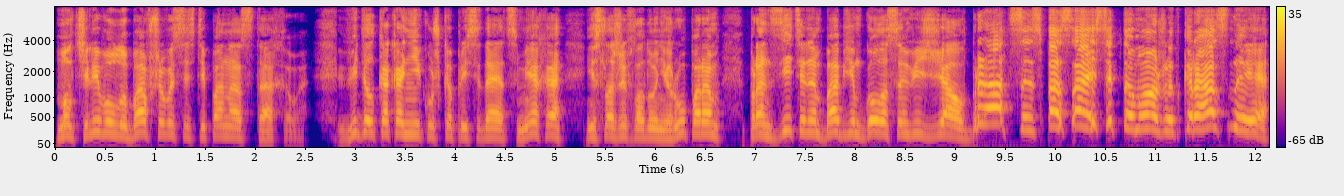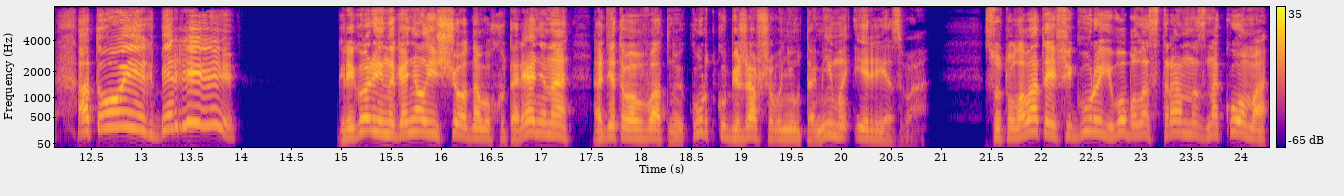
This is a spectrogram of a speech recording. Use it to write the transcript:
молчаливо улыбавшегося Степана Астахова. Видел, как Аникушка, приседая от смеха и, сложив ладони рупором, пронзительным бабьим голосом визжал «Братцы, спасайся, кто может! Красные! А то их бери!» Григорий нагонял еще одного хуторянина, одетого в ватную куртку, бежавшего неутомимо и резво. Сутуловатая фигура его была странно знакома,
